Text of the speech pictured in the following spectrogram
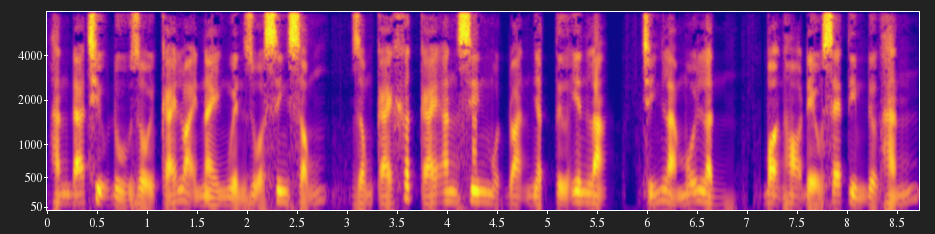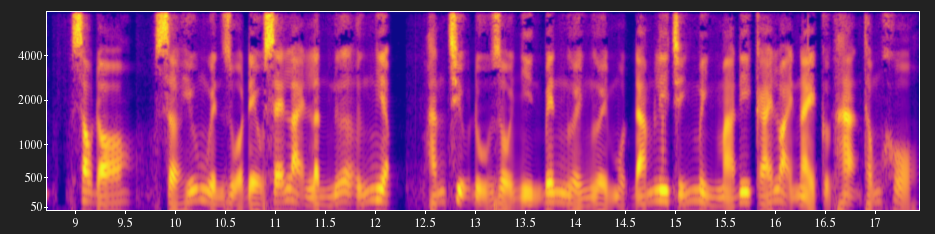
Hắn đã chịu đủ rồi cái loại này nguyền rủa sinh sống, giống cái khất cái ăn xin một đoạn nhật tử yên lặng, chính là mỗi lần, bọn họ đều sẽ tìm được hắn, sau đó, sở hữu nguyền rủa đều sẽ lại lần nữa ứng nghiệm, hắn chịu đủ rồi nhìn bên người người một đám ly chính mình mà đi cái loại này cực hạn thống khổ,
